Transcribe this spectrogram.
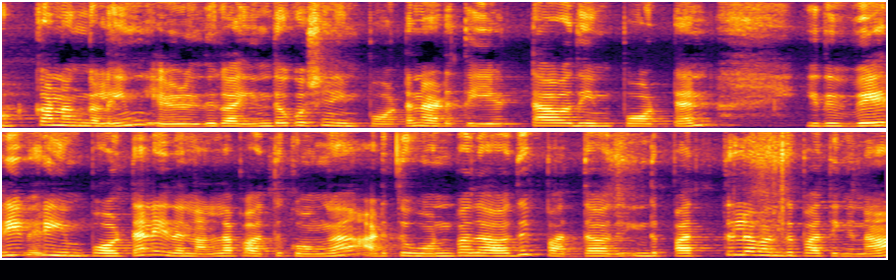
உட்கணங்களையும் எழுதுக. இந்த கொஷின் இம்பார்ட்டன்ட் அடுத்து எட்டாவது இம்பார்ட்டன்ட் இது வெரி வெரி இம்பார்ட்டன்ட் இதை நல்லா பார்த்துக்கோங்க. அடுத்து ஒன்பதாவது பத்தாவது. இந்த பத்தில் வந்து பார்த்தீங்கன்னா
